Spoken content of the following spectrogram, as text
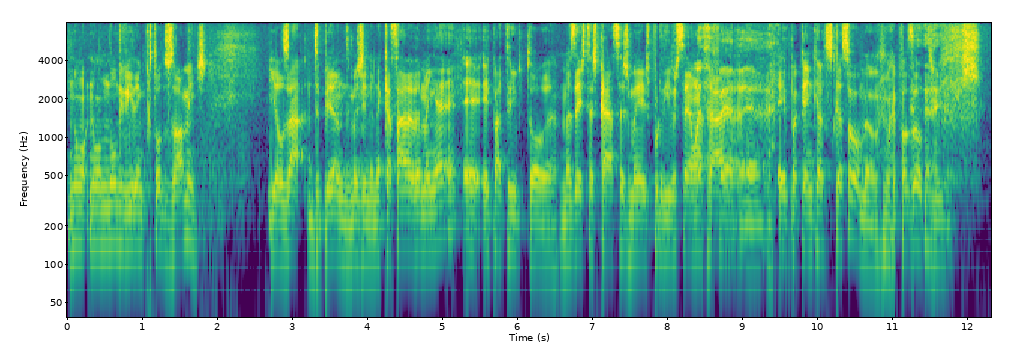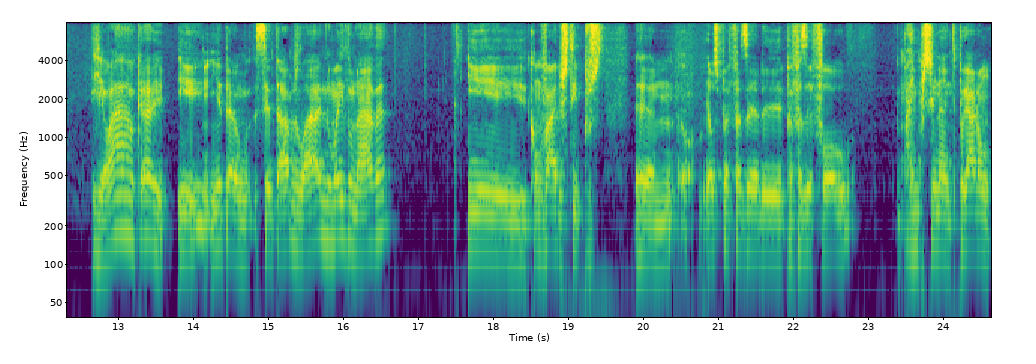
não, não, não dividem por todos os homens? E eles, ah, depende, imagina, na caçada da manhã é, é para a tribo toda, mas estas caças meias por diversão à tarde é. é para quem se caçou, meu, não é para os outros. e eu, ah, ok. E, e então sentámos lá no meio do nada e com vários tipos. Um, eles para fazer, para fazer fogo, pá, impressionante. Pegaram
